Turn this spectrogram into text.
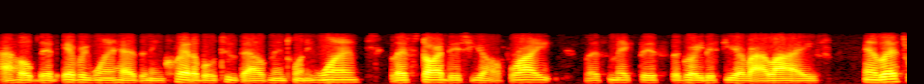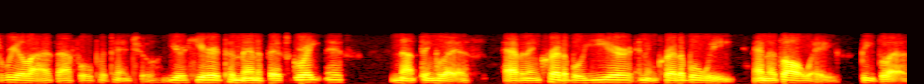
I hope that everyone has an incredible 2021. Let's start this year off right. Let's make this the greatest year of our lives. And let's realize our full potential. You're here to manifest greatness, nothing less. Have an incredible year, an incredible week, and as always, be blessed.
